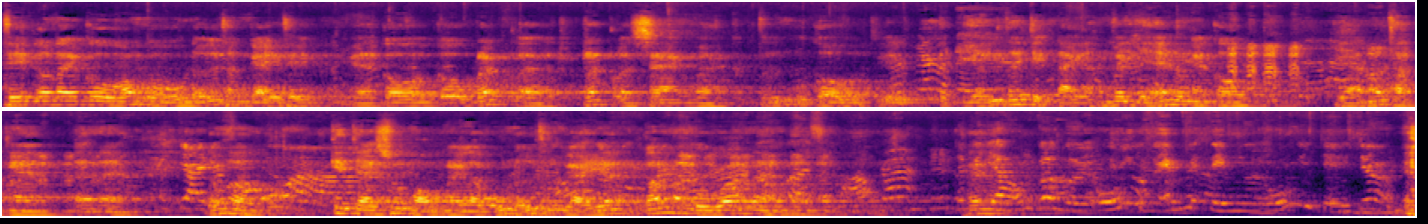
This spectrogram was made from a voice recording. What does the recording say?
Thiệt hôm nay cô bóng của phụ nữ thân gầy thiệt. Dạ, cô cô rất là rất là sang và tướng của cô. Giữ tới chừng này không phải dễ đâu nha cô. Dạ nói thật nha. Đây nè. Đúng không cái chai số 1 này là phụ nữ thân gầy á có mùi quanh nè. Bây giờ không? có người uống thì em phải tìm người uống với chị chứ.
